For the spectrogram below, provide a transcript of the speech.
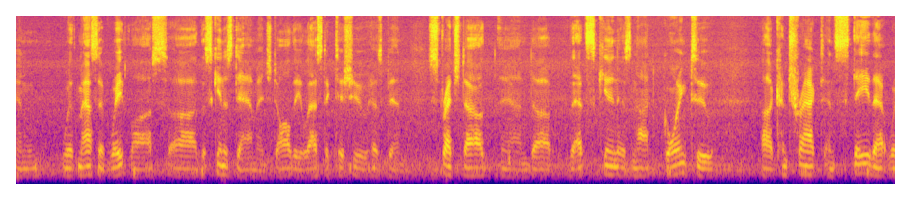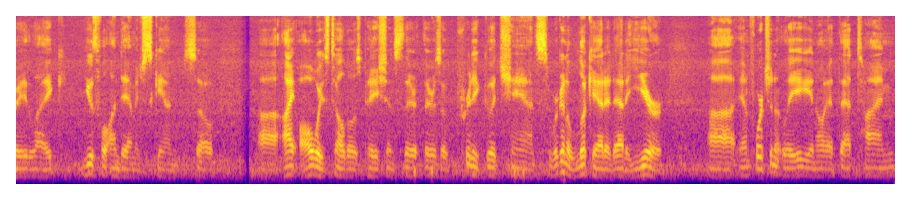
and with massive weight loss, uh, the skin is damaged. All the elastic tissue has been stretched out, and uh, that skin is not going to uh, contract and stay that way like youthful, undamaged skin. So uh, I always tell those patients there, there's a pretty good chance we're going to look at it at a year uh, and fortunately, you know, at that time,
